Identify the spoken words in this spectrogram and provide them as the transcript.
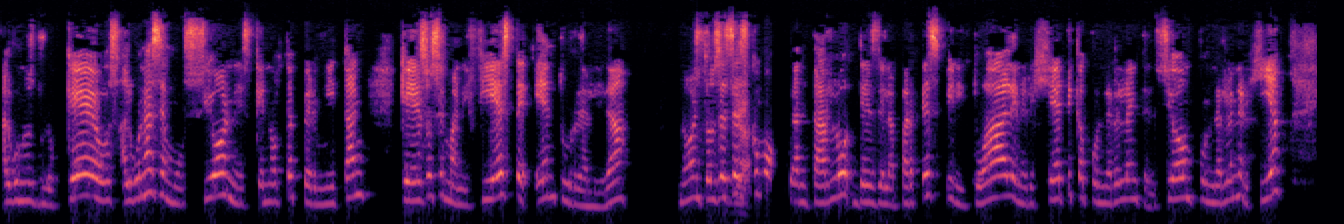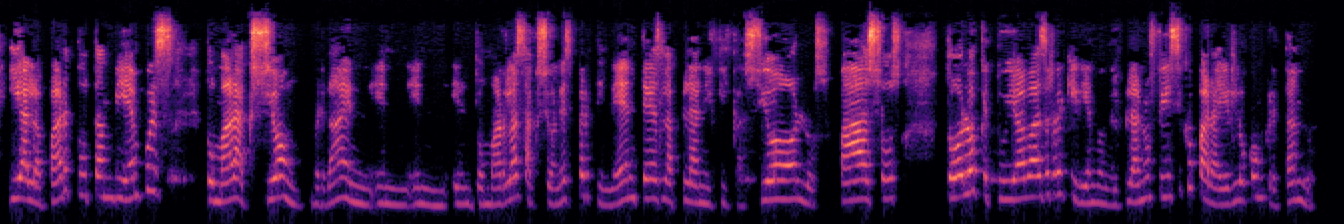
algunos bloqueos, algunas emociones que no te permitan que eso se manifieste en tu realidad. ¿No? Entonces es como plantarlo desde la parte espiritual, energética, ponerle la intención, ponerle energía y a la par tú también pues tomar acción, ¿verdad? En, tomar las acciones pertinentes, la planificación, los pasos, todo lo que tú ya vas requiriendo en el plano físico para irlo concretando.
